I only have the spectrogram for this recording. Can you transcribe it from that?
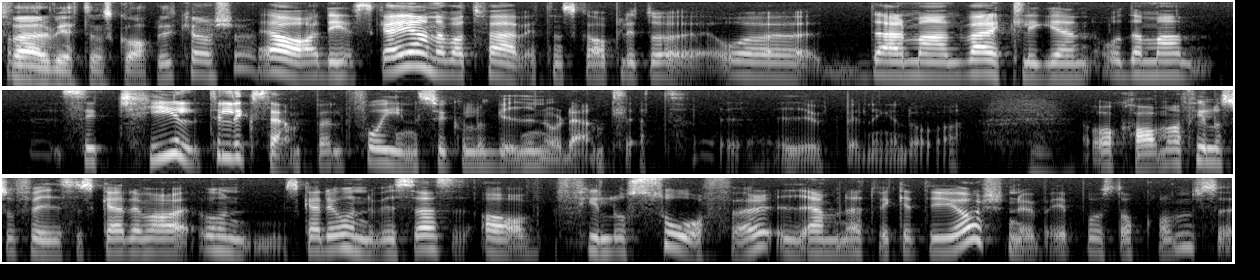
Tvärvetenskapligt kanske? Ja, det ska gärna vara tvärvetenskapligt och, och där man verkligen, och där man ser till, till exempel, få in psykologin ordentligt i, i utbildningen. Då, va? Mm. Och har man filosofi så ska det, vara un, ska det undervisas av filosofer i ämnet, vilket det görs nu på Stockholms, eh,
